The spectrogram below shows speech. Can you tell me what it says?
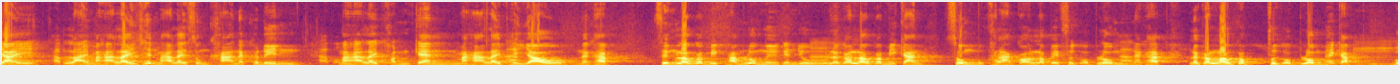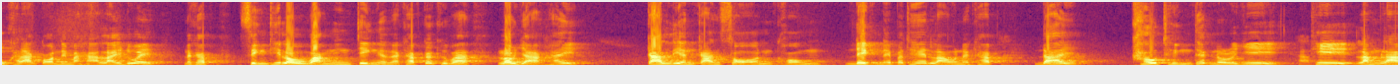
หญ่ครับๆหลายมหาลัย เช่น มหาลัยสงขลานครินทร์ครับผมมหาลัยขอนแก่น มหาลัยครับพะเยานะครับ ซึ่งเราก็มีความร่วมมือกันอยู่อ่าแล้วก็เราก็มีการส่งบุคลากรเราไปฝึกอบรมครับนะครับ แล้วก็เราก็ฝึกอบรมให้กับอืม บุคลากรในมหาลัยด้วยนะครับ สิ่งที่เราหวังจริงๆเนี่ยนะครับก็คือว่าเราอยากให้ การเรียนการสอนของเด็กในประเทศเรานะครับ ได้ เข้าถึงเทคโนโลยีครับที่ล้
